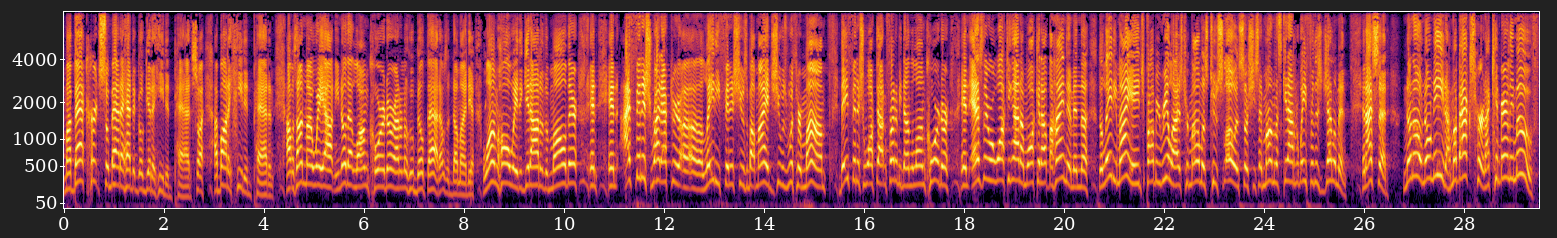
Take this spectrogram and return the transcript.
My back hurt so bad I had to go get a heated pad. So I, I bought a heated pad and I was on my way out and you know that long corridor? I don't know who built that. That was a dumb idea. Long hallway to get out of the mall there. And, and I finished right after a, a lady finished. She was about my age. She was with her mom. They finished and walked out in front of me down the long corridor. And as they were walking out, I'm walking out behind them. And the, the lady my age probably realized her mom was too slow. And so she said, Mom, let's get out of the way for this gentleman. And I said, no, no, no need. My back's hurt. I can barely move.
